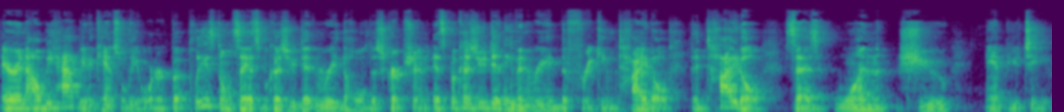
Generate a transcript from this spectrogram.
Aaron, I'll be happy to cancel the order, but please don't say it's because you didn't read the whole description. It's because you didn't even read the freaking title. The title says one shoe amputee.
